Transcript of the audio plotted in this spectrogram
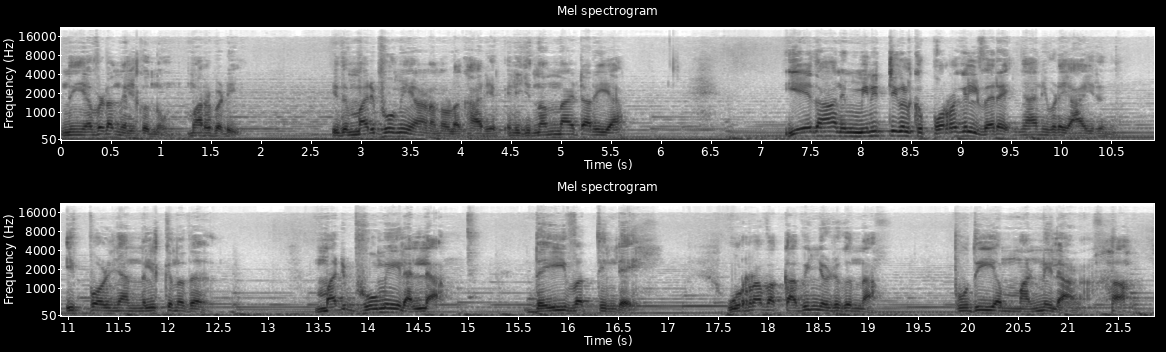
നീ എവിടെ നിൽക്കുന്നു? മറുപടി ഇത് മരുഭൂമിയാണെന്നുള്ള കാര്യം എനിക്ക് നന്നായിട്ട് അറിയാം. ഏതാനും മിനിറ്റുകൾക്ക് പുറകിൽ വരെ ഞാൻ ഇവിടെ ആയിരുന്നു. ഇപ്പോൾ ഞാൻ നിൽക്കുന്നത് മരുഭൂമിയിലല്ല ദൈവത്തിന്റെ ഉറവ കവിഞ്ഞൊഴുകുന്ന പുതിയ മണ്ണിലാണ്. ഹാ.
